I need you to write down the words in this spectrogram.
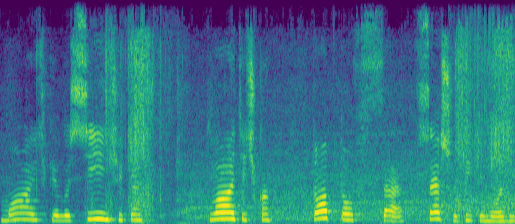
маєчки, лосінчики, платічка. Тобто все, все, що тільки можна.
